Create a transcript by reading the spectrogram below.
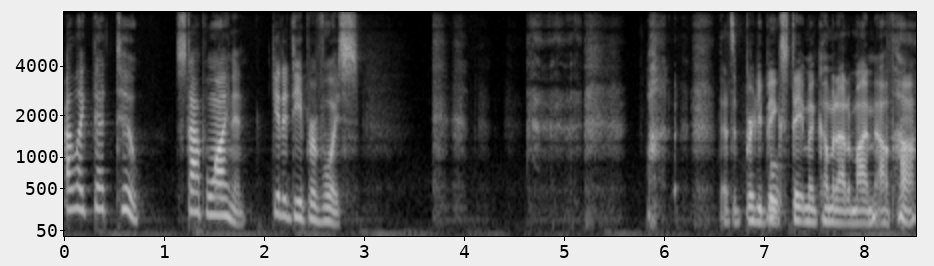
I like that too. Stop whining. Get a deeper voice. That's a pretty big statement coming out of my mouth, huh?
